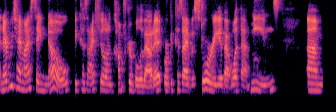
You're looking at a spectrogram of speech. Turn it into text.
and every time I say no because I feel uncomfortable about it or because I have a story about what that means, um,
